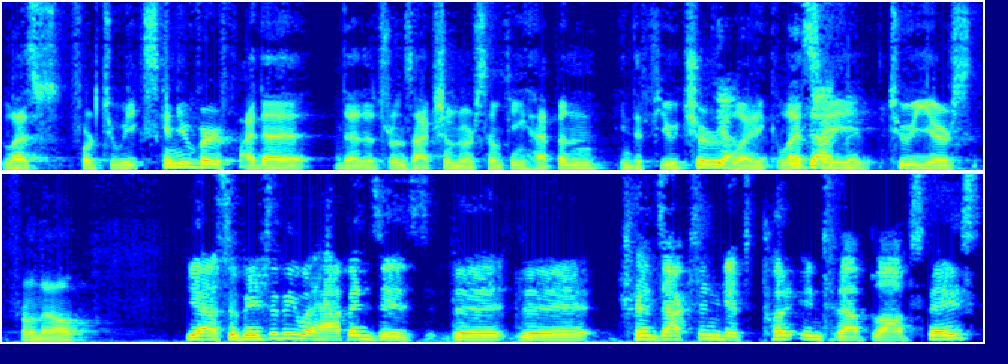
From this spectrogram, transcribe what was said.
lasts for two weeks. Can you verify that that a transaction or something happened in the future? Yeah, like let's exactly. say two years from now. Yeah. So basically, what happens is the the transaction gets put into that blob space,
